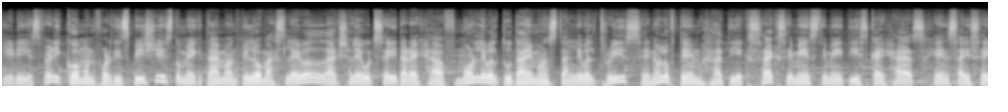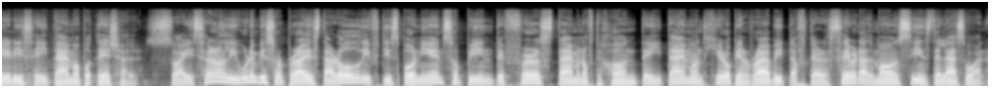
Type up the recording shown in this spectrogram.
It is very common for this species to make diamond below max level, actually I would say that I have more level 2 diamonds than level 3s and all of them had the exact same estimate this guy has, hence I say it is a diamond potential. So I certainly wouldn't be surprised at all if this pony ends up being the first diamond of the hunt, a diamond European rabbit after several months since the last one.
